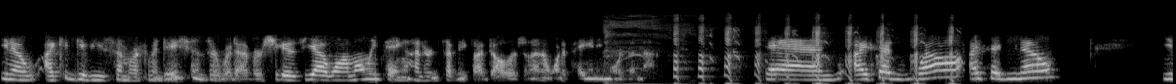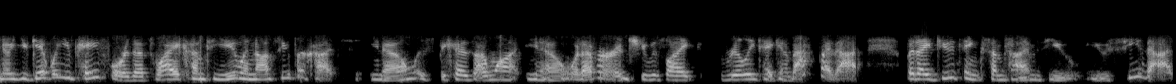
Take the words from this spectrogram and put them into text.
you know i could give you some recommendations or whatever. She goes yeah well i'm only paying $175 and i don't want to pay any more than that and i said well i said you know you know you get what you pay for. That's why i come to you and not supercuts you know is because i want you know whatever. And she was like really taken aback by that. But I do think sometimes you you see that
